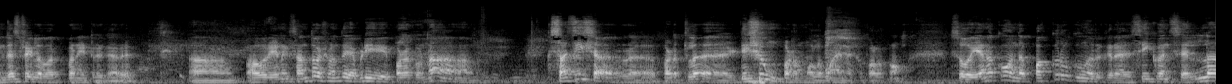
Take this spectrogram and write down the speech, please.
இண்டஸ்ட்ரியில் ஒர்க் பண்ணிட்டு இருக்காரு அவர் எனக்கு சந்தோஷ் வந்து எப்படி பழக்கம்னா சசிஷார் படத்தில் டிஷும் படம் மூலமாக எனக்கு பழக்கம். ஸோ எனக்கும் அந்த பக்ருக்கும் இருக்கிற சீக்வன்ஸ் எல்லா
